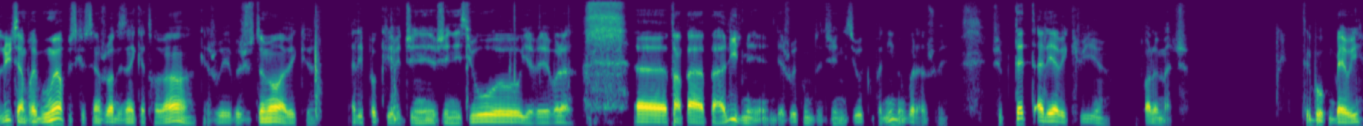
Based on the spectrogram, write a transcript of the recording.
lui, c'est un vrai boomer puisque c'est un joueur des années 80 qui a joué bah, justement avec. Euh, à l'époque, il y avait Genesio, il y avait voilà. Euh, enfin, pas pas à Lille, mais il a joué contre Genesio et compagnie. Donc voilà, je vais je vais peut-être aller avec lui voir le match. C'est beau. Ben oui.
